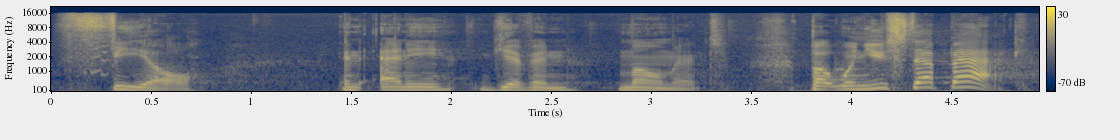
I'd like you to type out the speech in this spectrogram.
feel in any given moment. But when you step back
